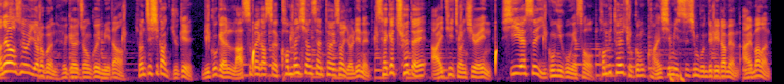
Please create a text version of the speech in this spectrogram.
안녕하세요 여러분. 흑열정구입니다. 현지 시각 6일 미국의 라스베가스 컨벤션 센터에서 열리는 세계 최대 IT 전시회인 CES 2020에서 컴퓨터에 조금 관심 있으신 분들이라면 알만한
